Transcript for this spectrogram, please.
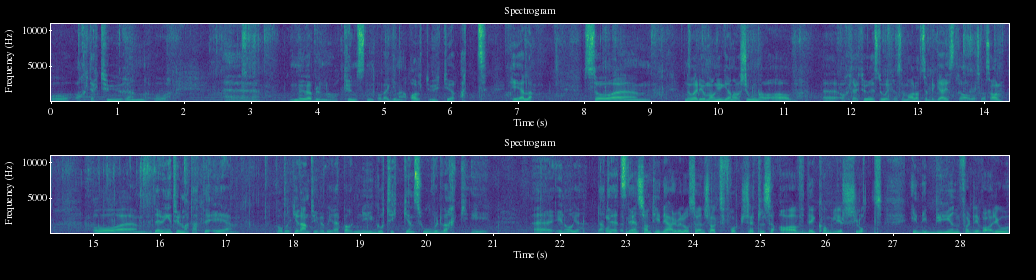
og arkitekturen og eh, møblene og kunsten på veggene, alt utgjør ett hele. Så nå er det jo mange generasjoner av arkitekturhistorikere som har latt seg begeistre av Oscarshall. Og um, det er jo ingen tvil om at dette er, for å bruke den type begreper, nygotikkens hovedverk i, uh, i Norge. Er Men samtidig er det vel også en slags fortsettelse av Det kongelige slott inne i byen. For det var jo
